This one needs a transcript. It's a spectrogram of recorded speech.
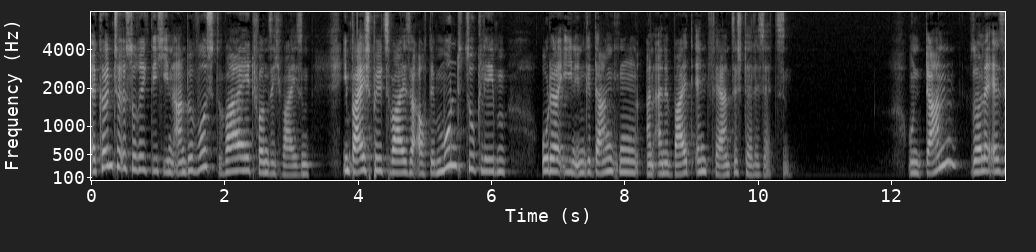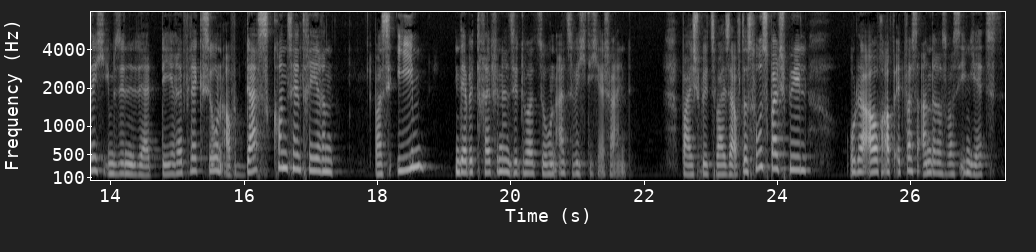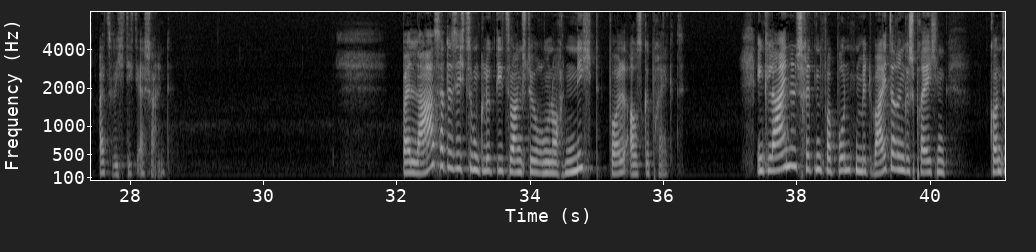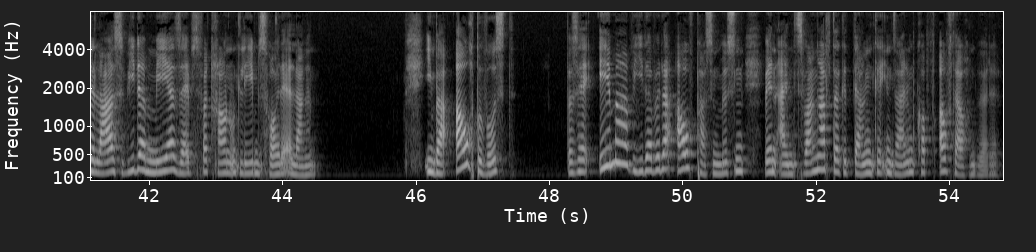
Er könnte es, so regte ich ihn an, bewusst weit von sich weisen, ihm beispielsweise auch den Mund zukleben oder ihn in Gedanken an eine weit entfernte Stelle setzen. Und dann solle er sich im Sinne der Dereflexion auf das konzentrieren, was ihm in der betreffenden Situation als wichtig erscheint. Beispielsweise auf das Fußballspiel oder auch auf etwas anderes, was ihm jetzt als wichtig erscheint. Bei Lars hatte sich zum Glück die Zwangsstörung noch nicht voll ausgeprägt. In kleinen Schritten verbunden mit weiteren Gesprächen konnte Lars wieder mehr Selbstvertrauen und Lebensfreude erlangen. Ihm war auch bewusst, dass er immer wieder würde aufpassen müssen, wenn ein zwanghafter Gedanke in seinem Kopf auftauchen würde.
